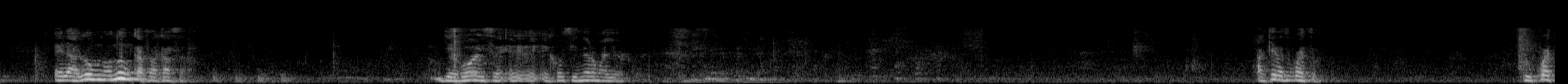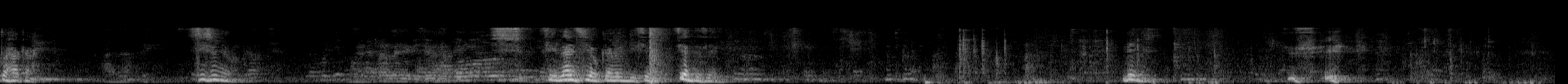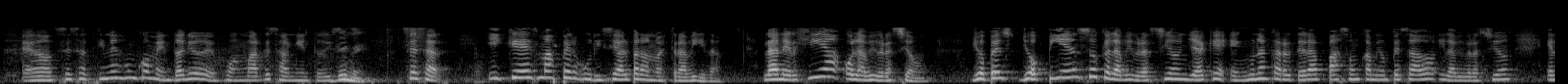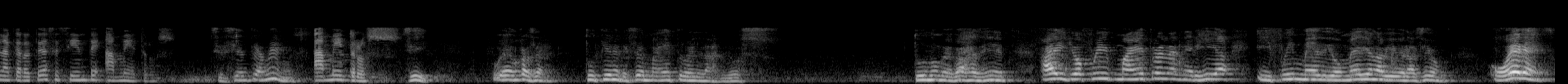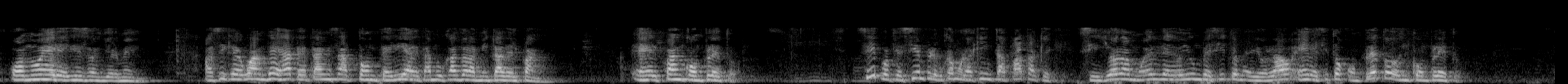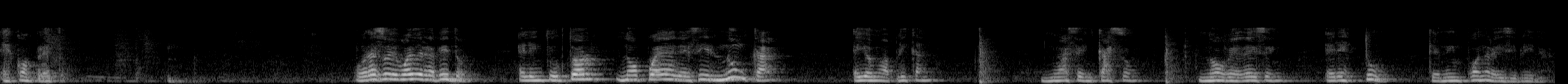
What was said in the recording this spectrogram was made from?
El alumno nunca fracasa. Llegó el, el, el cocinero mayor. Aquí era tu puesto. Tu puesto es acá. Sí, señor. Silencio, qué bendición. Siéntese ahí. Dime. Sí. Eh, César, tienes un comentario de Juan Marte Sarmiento. Dice, Dime. César, ¿y qué es más perjudicial para nuestra vida? ¿La energía o la vibración? Yo, pienso que la vibración, ya que en una carretera pasa un camión pesado y la vibración en la carretera se siente a metros. ¿Se siente a menos? A metros. Sí. Cosa, tú tienes que ser maestro en las dos. Tú no me vas a decir, ay, yo fui maestro en la energía y fui medio medio en la vibración. O eres o no eres, dice San Germain. Así que Juan, déjate estar en esa tontería de estar buscando la mitad del pan. Es el pan completo. Sí, porque siempre buscamos la quinta pata que si yo a la mujer le doy un besito medio lado, ¿es besito completo o incompleto? Es completo. Por eso yo vuelvo y repito, el instructor no puede decir nunca, ellos no aplican, no hacen caso, no obedecen, eres tú que no impone la disciplina.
